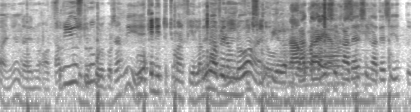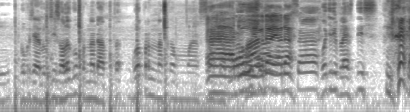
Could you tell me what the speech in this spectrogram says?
anjing dari otak. Serius lu? 70 persen iya. Mungkin itu cuma film. Cuma film doang. fiksi anjing. Film. Nggak, Katanya sih, lu katanya sih. sih, katanya sih itu. gue percaya lu sih soalnya gue pernah dapet gue pernah ke masa Ah, aduh, usah, yaudah. nggak usah. gue jadi flash disk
